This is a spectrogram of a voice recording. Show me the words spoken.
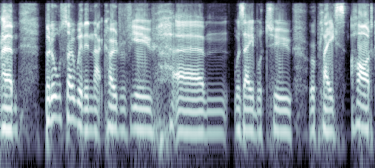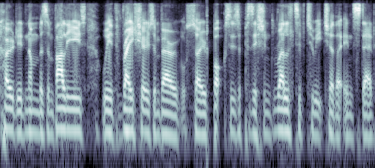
Um, but also within that code review, um, was able to replace hard coded numbers and values with ratios and variables. So boxes are positioned relative to each other instead.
